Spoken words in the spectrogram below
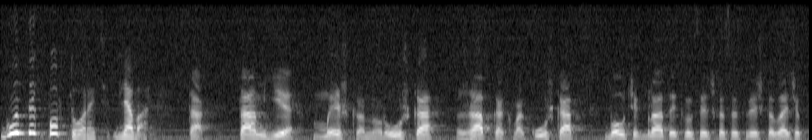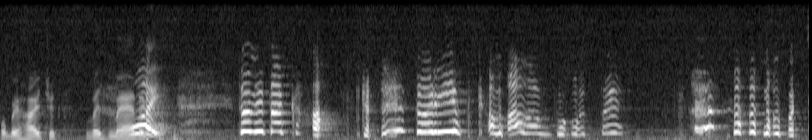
Гудзик повторить для вас. Так, там є мишка, норушка, жабка, квакушка, вовчик, братик, лисичка, сестричка, зайчик, побігайчик, ведмедик. Ой, то не та казка, то рібка мала бути. Ну, почекай.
